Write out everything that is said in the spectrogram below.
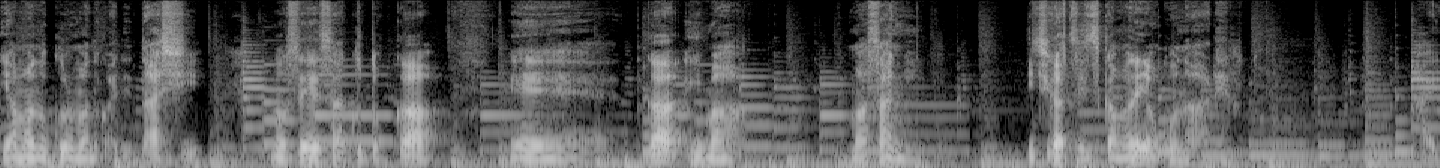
山の車とかで出しの制作とか、えー、が今、まさに1月5日までに行われると。はい。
